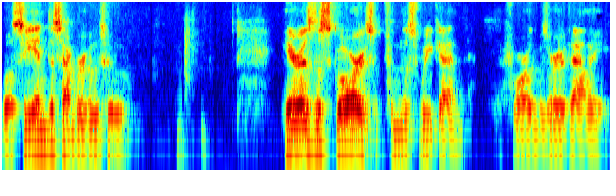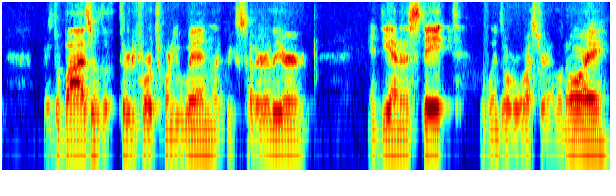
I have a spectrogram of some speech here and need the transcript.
We'll see in December who's who. Here is the scores from this weekend for the Missouri Valley. There's the Buys with a 34-20 win, like we said earlier. Indiana State wins over Western Illinois.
